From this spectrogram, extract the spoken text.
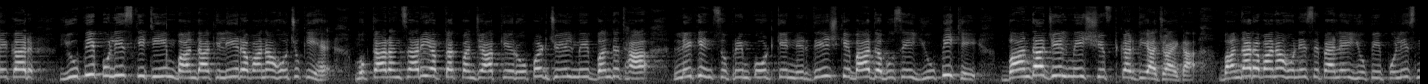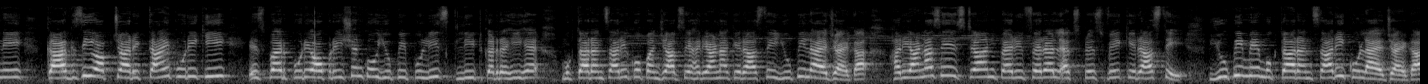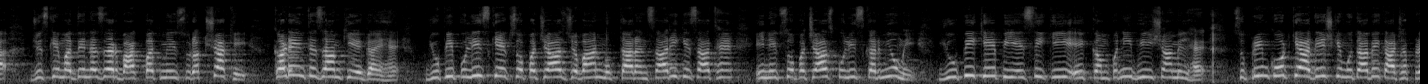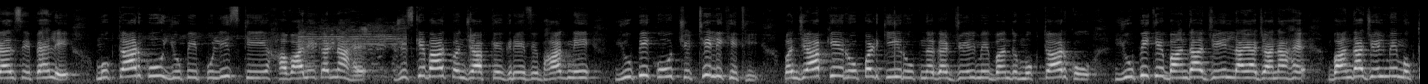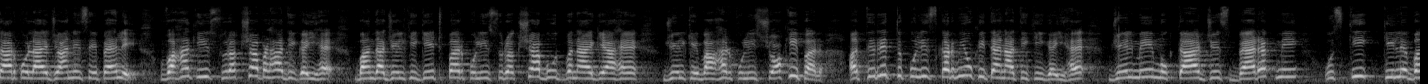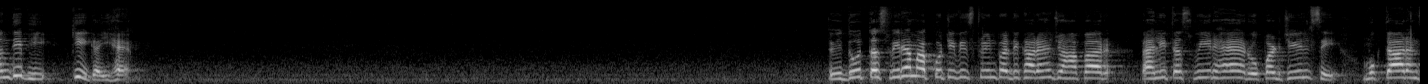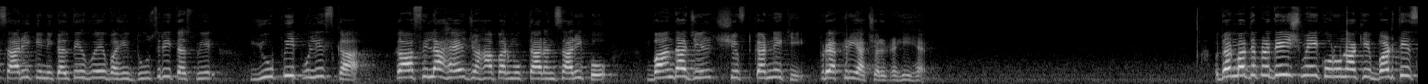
लेकर UP police की team Banda के लिए रवाना हो चुकी है। मुख्तार अंसारी अब तक पंजाब के रोपड़ जेल में बंद था, लेकिन सुप्रीम कोर्ट के निर्देश के बाद अब उसे यूपी के बांदा जेल में शिफ्ट कर दिया जाएगा। बांदा रवाना होने से पहले यूपी पुलिस ने कागज़ी औपचारिकताएँ पूरी की। इस पर पूरे ऑपरेशन को यूपी पुलिस लीड कर रही है। मुख्तार अंसारी को पंजाब से हरियाणा के रास्ते यूपी लाया जाएगा। हरियाणा से ईस्टर्न पेरिफेरल एक्सप्रेसवे के रास्ते यूपी में मुख्तार अंसारी को लाया जाएगा, जिसके मद्देनजर बागपत में सुरक्षा के कड़े इंतज़ाम किए गए हैं। यूपी पुलिस के 150 जवान मुख्तार अंसारी के साथ हैं। इन 150 पुलिस कर्मियों में यूपी के पीएससी की एक कंपनी भी शामिल है। सुप्रीम कोर्ट के आदेश के मुताबिक 8 अप्रैल से पहले मुख्तार को यूपी पुलिस के हवाले करना है। जिसके बाद पंजाब के गृह विभाग ने यूपी को चिट्ठी लिखी थी। पंजाब के रोपड़ की रूपनगर जेल में बंद मुख्तार को यूपी के बांदा जेल लाया जाना है। बांदा जेल में मुख्तार को लाए जाने से पहले वहाँ की सुरक्षा बढ़ा दी गई है। बांदा जेल की गेट पर पुलिस सुरक्षा बूथ बनाया गया है। जेल के बाहर पुलिस चौकी पर अतिरिक्त पुलिस कर्मियों की तैनाती की गई है। जेल में मुख्तार जिस बैरक में, उसकी किलेबंदी भी की गई है। तो ये दो तस्वीरें हम आपको टीवी स्क्रीन पर दिखा रहे हैं, जहाँ पर पहली तस्वीर है रोपड़ जेल से मुख्तार अंसारी की निकलते हुए। वहीं दूसरी तस्वीर यूपी पुलिस का काफिला है जहाँ पर मुख्तार अंसारी को बांदा जेल शिफ्ट करने की प्रक्रिया चल रही है। उधर मध्य प्रदेश में कोरोना के बढ़ते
